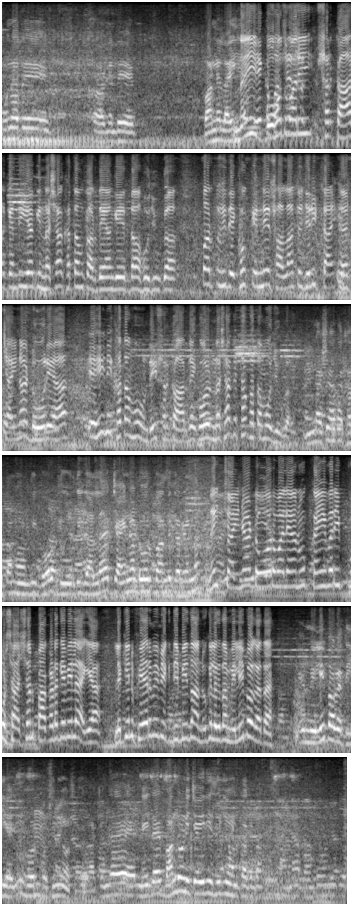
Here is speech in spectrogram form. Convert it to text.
ਉਹਨਾਂ ਤੇ ਅਹ, ਕਹਿੰਦੇ ਬੰਨ ਲਾਈ ਨਹੀਂ, ਇੱਕ ਬਹੁਤ ਪਾਸੇ ਵਾਰੀ- ਸ- ਸਰਕਾਰ ਕਹਿੰਦੀ ਹੈ ਕਿ ਨਸ਼ਾ ਖਤਮ ਕਰ ਦੇਾਂਗੇ ਇਦਾਂ ਹੋ ਜਾਊਗਾ। ਪਰ ਤੁਸੀਂ ਦੇਖੋ ਕਿੰਨੇ ਸਾਲਾਂ ਤੋਂ ਜਿਹੜੀ ਟਾਈ- ਅ, ਚਾਈਨਾ ਡੋਰ ਆ ਇਹੀ ਨਹੀਂ ਖਤਮ ਹੋਣ ਦੀ ਸਰਕਾਰ ਦੇ ਕੋਲ। ਨਸ਼ਾ ਕਿੱਥੋਂ ਖਤਮ ਹੋ ਜਾਊਗਾ? ਨਸ਼ਾ ਤਾਂ ਖਤਮ ਹੋਣ ਦੀ ਬਹੁਤ ਦੂਰ ਦੀ ਗੱਲ ਹੈ। ਚਾਈਨਾ ਡੋਰ ਬੰਦ ਕਰਨ ਨਾ ਨਹੀਂ ਚਾਈਨਾ ਡੋਰ ਵਾਲਿਆਂ ਨੂੰ ਕਈ ਵਾਰੀ ਪ੍ਰਸ਼ਾਸਨ ਪਕੜ ਕੇ ਵੀ ਲੈ ਗਿਆ ਲੇਕਿਨ ਫੇਰ ਵੀ ਵਿਕਦੀ ਵੀ ਤੁਹਾਨੂੰ ਕੀ ਲੱਗਦਾ ਮਿਲੀ ਭਗਤ ਹੈ? ਇਹ ਮਿਲੀ ਭਗਤ ਹੀ ਹੈ ਜੀ ਹੋਰ ਕੁਝ ਨਹੀਂ ਹੋ ਸਕਦਾ। ਕਹਿੰਦੇ ਨਹੀਂ ਤਾਂ ਇਹ ਬੰਦ ਹੋਣੀ ਚਾਹੀਦੀ ਸੀ ਹੁਣ ਤੱਕ ਤਾਂ।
